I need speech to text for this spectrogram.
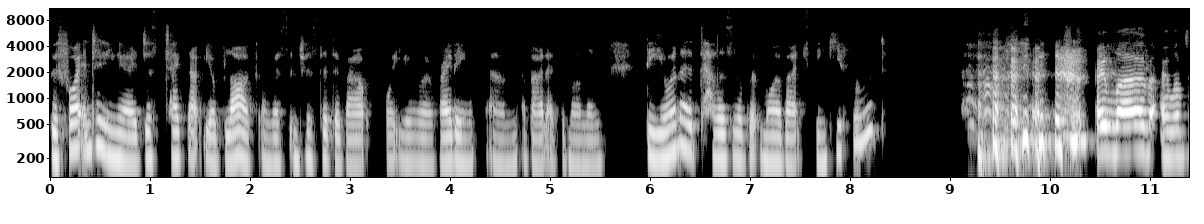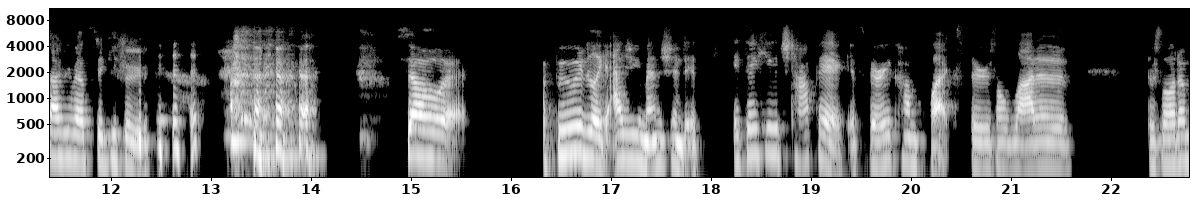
before interviewing you, I just checked out your blog and was interested about what you were writing um, about at the moment. Do you want to tell us a little bit more about stinky food? I love I love talking about stinky food. so food like as you mentioned it's it's a huge topic. It's very complex. There's a lot of there's a lot of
